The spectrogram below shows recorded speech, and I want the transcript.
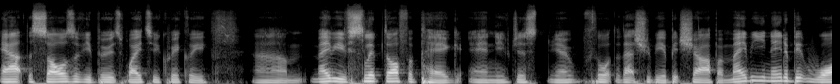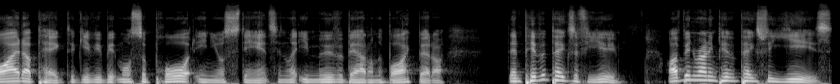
out the soles of your boots way too quickly, um, maybe you've slipped off a peg and you've just you know thought that that should be a bit sharper. Maybe you need a bit wider peg to give you a bit more support in your stance and let you move about on the bike better. Then pivot pegs are for you. I've been running pivot pegs for years.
